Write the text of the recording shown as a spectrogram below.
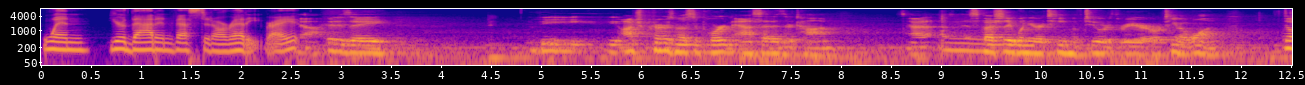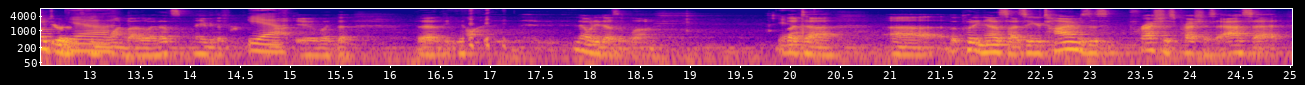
when you're that invested already, right? Yeah, it is a the the entrepreneur's most important asset is their time. Uh, mm. especially when you're a team of two or three or, or a team of one don't do it yeah. one, by the way. That's maybe the first yeah. not do. Like the, the, the nobody does it alone. Yeah. But uh, uh, but putting that aside, so your time is this precious, precious asset,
